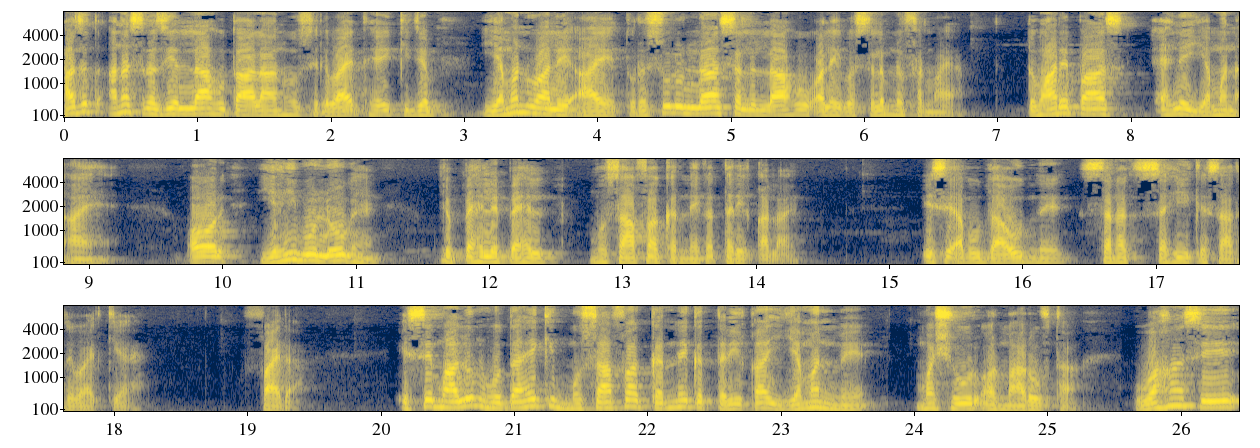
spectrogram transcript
حضرت انس رضی اللہ تعالی عنہ سے روایت ہے کہ جب یمن والے آئے تو رسول اللہ صلی اللہ علیہ وسلم نے فرمایا تمہارے پاس اہل یمن آئے ہیں اور یہی وہ لوگ ہیں جو پہلے پہل مسافہ کرنے کا طریقہ لائے۔ اسے ابو داود نے سنت صحیح کے ساتھ روایت کیا ہے۔ فائدہ۔ اس سے معلوم ہوتا ہے کہ مسافہ کرنے کا طریقہ یمن میں مشہور اور معروف تھا۔ وہاں سے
